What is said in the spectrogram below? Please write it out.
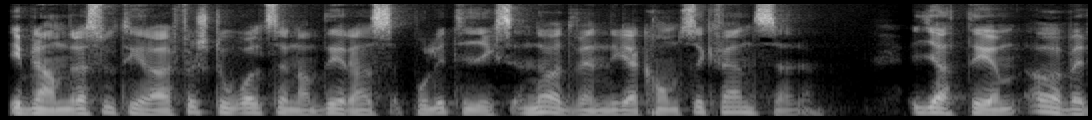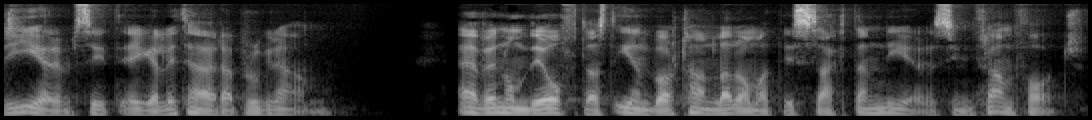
Ibland resulterar förståelsen av deras politiks nödvändiga konsekvenser i att de överger sitt egalitära program, även om det oftast enbart handlar om att de saktar ner sin framfart.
